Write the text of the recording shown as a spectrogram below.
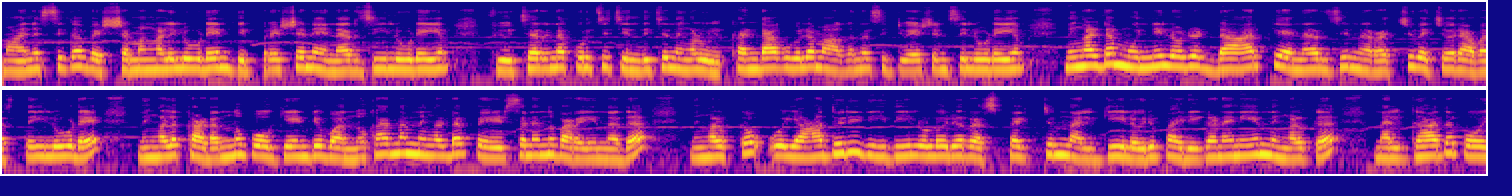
മാനസിക വിഷമങ്ങളിലൂടെയും ഡിപ്രഷൻ എനർജിയിലൂടെയും ഫ്യൂച്ചറിനെ കുറിച്ച് ചിന്തിച്ച് നിങ്ങൾ ഉത്കണ്ഠാകുലമാകുന്ന സിറ്റുവേഷൻസിലൂടെയും നിങ്ങളുടെ മുന്നിൽ ഒരു ഡാർക്ക് എനർജി നിറച്ചു വെച്ച ഒരു അവസ്ഥയിലൂടെ നിങ്ങൾ കടന്നു പോകേണ്ടി വന്നു. കാരണം നിങ്ങളുടെ പേഴ്സൺ എന്ന് പറയുന്നത് നിങ്ങൾക്ക് യാതൊരു രീതിയിലുള്ള ഒരു റെസ്പെക്റ്റും നൽകിയില്ല. ഒരു പരിഗണനയും നിങ്ങൾക്ക് നൽകാതെ പോയ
